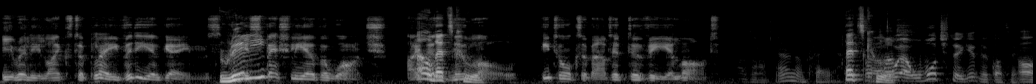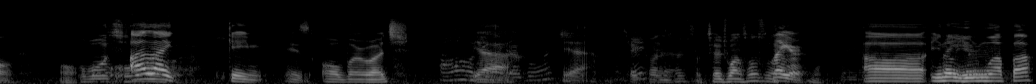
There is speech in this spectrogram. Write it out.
He really likes to play video games. Really? Especially Overwatch. I Oh, don't that's know cool. lol. He talks about it to V a lot. That's cool. 뭐야 오버워치도 얘기해도 될 것 같아. 어. I like game is Overwatch. yeah. Yeah. 제일 좋아하는 선수는 Player. Uh, you know 율무 아빠?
